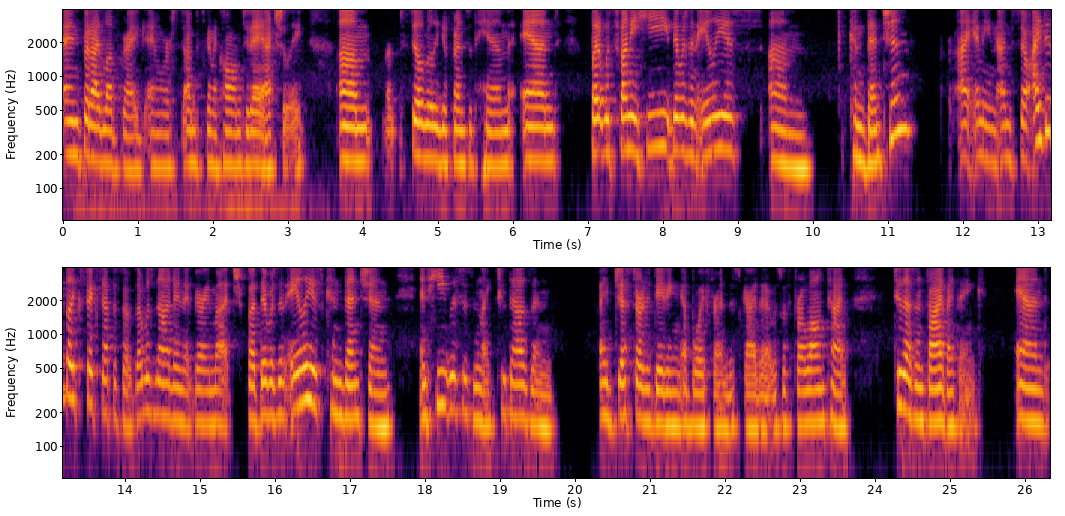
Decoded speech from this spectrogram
and but I love Greg, and we're st- I'm just going to call him today. Actually, um, I'm still really good friends with him, and but what's funny, he there was an Alias um, convention. I, I mean, I'm so I did like six episodes. I was not in it very much, but there was an Alias convention, and he this is in like 2000. I just started dating a boyfriend, this guy that I was with for a long time, 2005, I think, and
